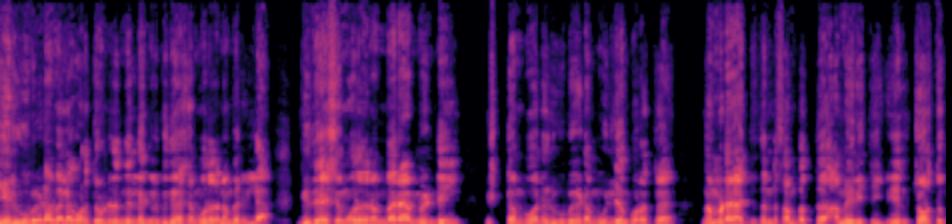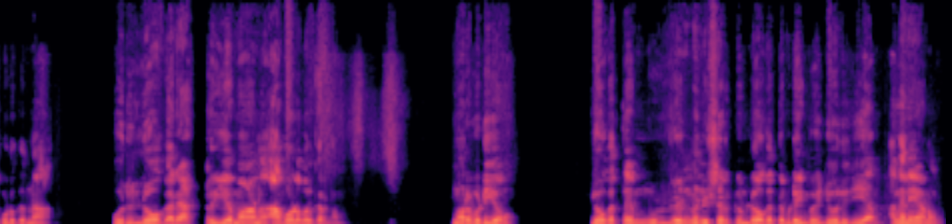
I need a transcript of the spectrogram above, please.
ഈ രൂപയുടെ വില കുറച്ചുകൊണ്ടിരുന്നില്ലെങ്കിൽ വിദേശ മൂലധനം വരില്ല. വിദേശ മൂലധനം വരാൻ വേണ്ടി ഇഷ്ടം പോലെ രൂപയുടെ മൂല്യം കുറച്ച് നമ്മുടെ രാജ്യത്തിന്റെ സമ്പത്ത് അമേരിക്കയ്ക്ക് ചോർത്തി കൊടുക്കുന്ന ഒരു ലോകരാഷ്ട്രീയമാണ് ആഗോളവൽക്കരണം. മറുപടിയോ? ലോകത്തെ മുഴുവൻ മനുഷ്യർക്കും ലോകത്തെവിടെയും പോയി ജോലി ചെയ്യാം. അങ്ങനെയാണോ?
